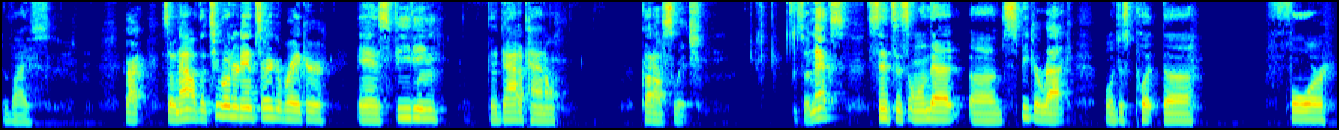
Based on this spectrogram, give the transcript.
device. All right, so now the 200 amp circuit breaker is feeding the data panel cutoff switch. So next, since it's on that uh, speaker rack, we'll just put the four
